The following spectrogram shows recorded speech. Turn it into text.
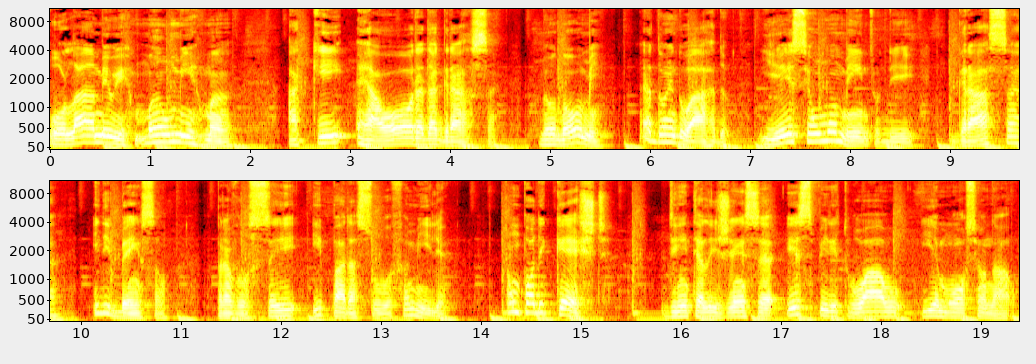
Olá, meu irmão, minha irmã. Aqui é a hora da graça. Meu nome é Dom Eduardo e esse é um momento de graça e de bênção para você e para a sua família. É um podcast de inteligência espiritual e emocional.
